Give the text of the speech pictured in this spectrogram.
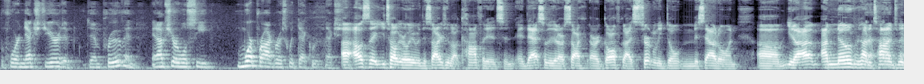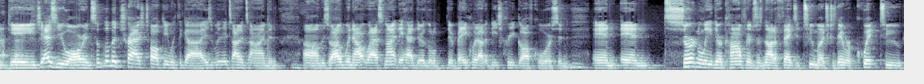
before next year to, to improve, and, and I'm sure we'll see more progress with that group next year. Uh, I'll say you talked earlier with the soccer team about confidence, and, and that's something that our soccer, our golf guys certainly don't miss out on. Um, you know, I'm, I'm known from time to time to engage, as you are, in some little bit of trash talking with the guys from time to time. And um, so I went out last night. They had their little their banquet out at Beech Creek Golf Course, and and and certainly their confidence was not affected too much because they were quick to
